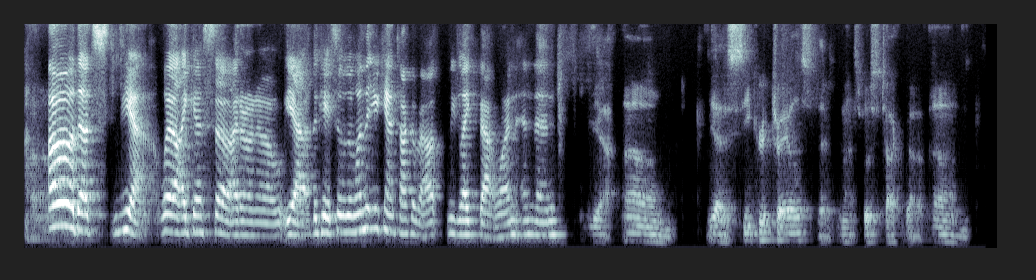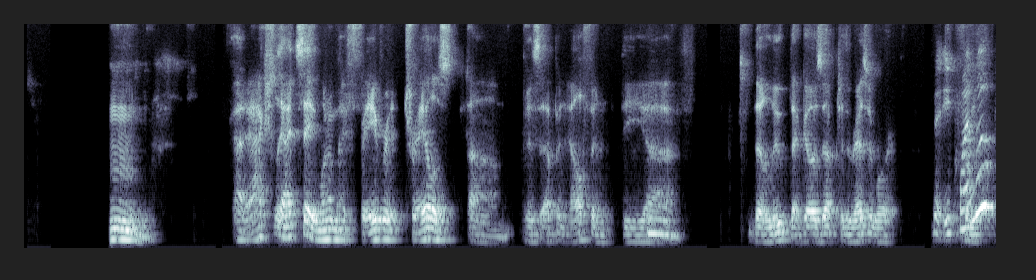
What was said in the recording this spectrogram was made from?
Um, Oh, that's, yeah, well, I guess so. I don't know. Yeah, okay, so the one that you can't talk about, we like that one. And then, Yeah, um, yeah, secret trails that I'm not supposed to talk about. Um, hmm. God, actually, I'd say one of my favorite trails um, is up in Elfin, the uh, Mm. The loop that goes up to the reservoir. The equine from- loop?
